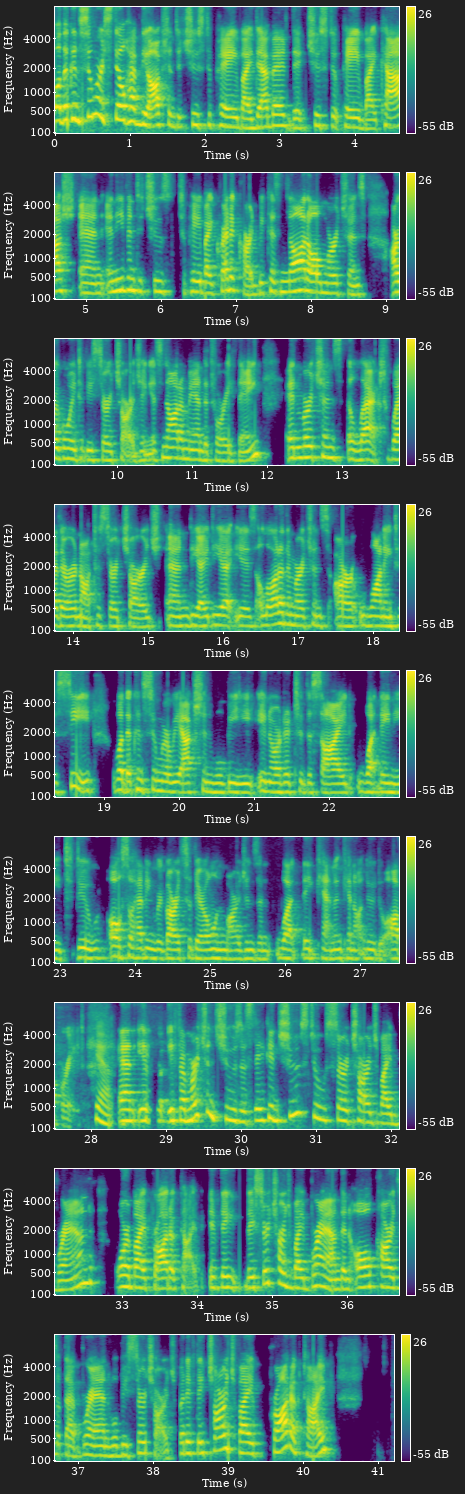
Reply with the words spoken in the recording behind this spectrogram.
Well, the consumers still have the option to choose to pay by debit, they choose to pay by cash, and, and even to choose to pay by credit card because not all merchants are going to be surcharging. It's not a mandatory thing and merchants elect whether or not to surcharge. And the idea is a lot of the merchants are wanting to see what the consumer reaction will be in order to decide what they need to do, also having regards to their own margins and what they can and cannot do to operate. Yeah. And if if a merchant chooses, they can choose to surcharge by brand or by product type. If they they surcharge by brand, then all cards of that brand will be surcharged. But if they charge by product type,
